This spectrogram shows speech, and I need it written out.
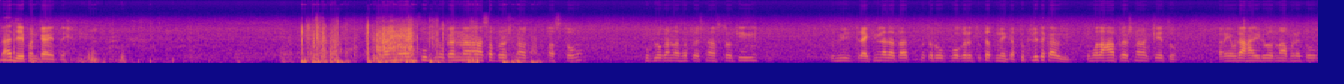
ना जे पण काय ते. मित्रांनो खूप लोकांना असा प्रश्न असतो. खूप लोकांना असा प्रश्न असतो की तुम्ही ट्रॅकिंगला जातात तर रोप वगैरे तुटत नाही का? तुटली तर काय होईल? तुम्हाला हा प्रश्न नक्की येतो. कारण एवढ्या हाईटवरून आपण येतो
